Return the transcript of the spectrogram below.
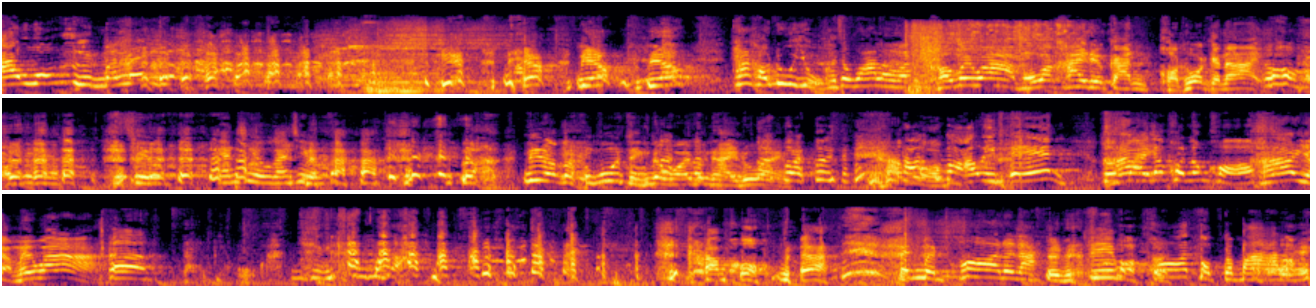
เอาวงอื่นมาเล่นเถอะเดี๋ยวเดี๋ยวเดี๋ยวถ้าเขาดูอยู่เขาจะว่าเราไหม เขาไม่ว่าเพราะว่าค่ายเดียวกันขอโทษกันได้โอ้โหชิวงั้นชิวงั้นชิว นี่เรากำลังพูดถึง The Voice เมืองไทยด้วย ครับเขาผม ก็บอกเอาอีกเพลงคือไปแล้วคนต้องขอถ้าอย่าไม่ว่า เออ ครับผมนะ เป็นเหมือนพ่อเลยนะเป็นเหมือนพ่อที่พ่อตบกระบาลเลย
